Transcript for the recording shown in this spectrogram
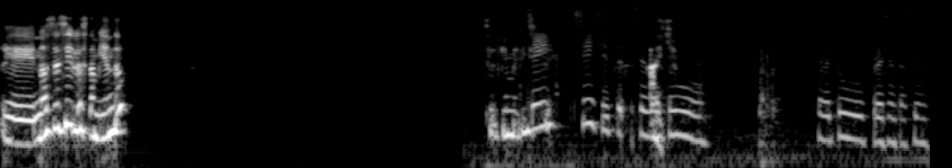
eh, no sé si lo están viendo. Sí, sí, sí, se, ve tu, se ve tu presentación.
